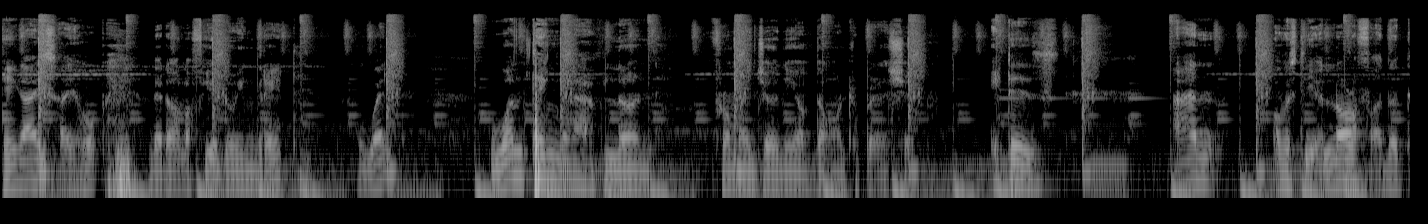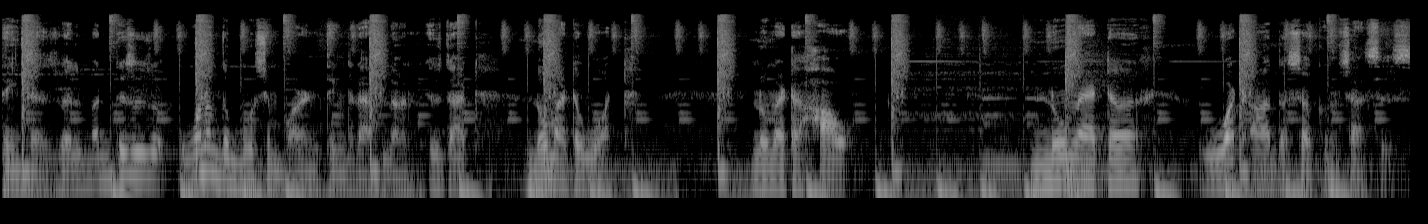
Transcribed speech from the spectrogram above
Hey guys, I hope that all of you are doing great. Well, one thing that I have learned from my journey of the entrepreneurship, it is, and obviously a lot of other things as well, but this is one of the most important thing that I've learned is that no matter what, no matter how, no matter what are the circumstances,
